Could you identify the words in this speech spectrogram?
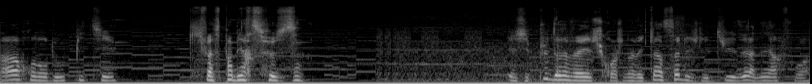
Ah, Ronaldo, pitié. Qu'il fasse pas berceuse. Et j'ai plus de réveil, je crois. J'en avais qu'un seul et je l'ai utilisé la dernière fois.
